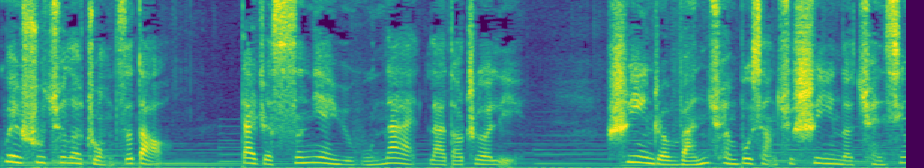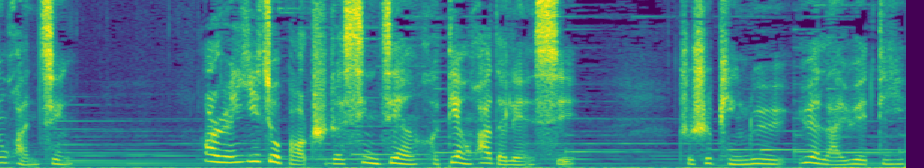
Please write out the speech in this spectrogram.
桂树去了种子岛，带着思念与无奈来到这里，适应着完全不想去适应的全新环境。二人依旧保持着信件和电话的联系，只是频率越来越低，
